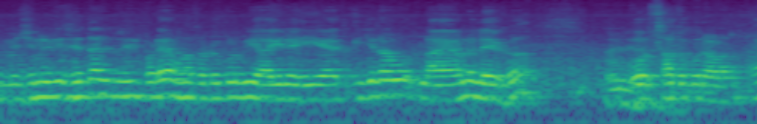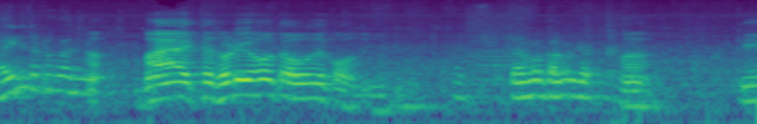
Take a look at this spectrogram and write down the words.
ਮਿਸ਼ਨਰੀ ਸਿੱਧਾ ਤੁਸੀਂ ਪੜਿਆ ਹੋਣਾ ਤੁਹਾਡੇ ਕੋਲ ਵੀ ਆਈ ਰਹੀ ਹੈ ਕਿ ਜਿਹੜਾ ਉਹ ਲਾਇਆ ਉਹਨੇ ਲੇਖ ਗੁਰ ਸਤਗੁਰ ਵਾਲਾ। ਆਈ ਨਹੀਂ ਤੁਹਾਡੇ ਕੋਲ? ਮੈਂ ਇੱਥੇ ਥੋੜੀ ਉਹ ਤਾਂ ਉਹਦੇ ਕੋਲ ਤਾਂ ਮੈਂ ਕੱਲ ਨੂੰ ਜਾ ਹਾਂ ਕੀ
